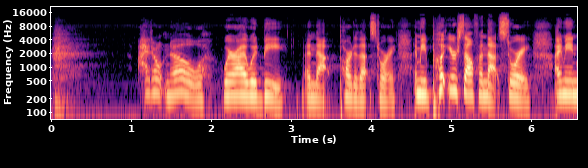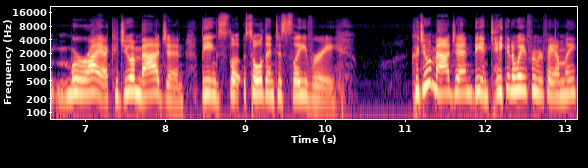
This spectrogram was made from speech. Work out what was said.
I don't know where I would be in that part of that story. I mean, put yourself in that story. I mean, Mariah, could you imagine being sl- sold into slavery? Could you imagine being taken away from your family?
